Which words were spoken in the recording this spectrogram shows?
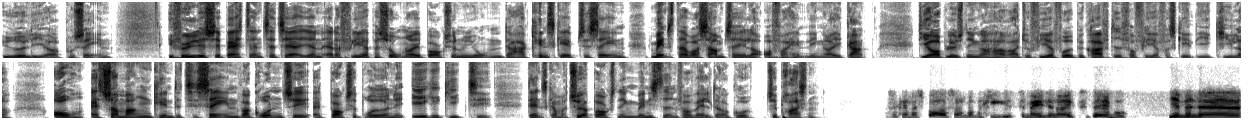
yderligere på sagen. Ifølge Sebastian Tatarian er der flere personer i Bokseunionen, der har kendskab til sagen, mens der var samtaler og forhandlinger i gang. De oplysninger har Radio 4 fået bekræftet fra flere forskellige kilder. Og at så mange kendte til sagen var grunden til, at boksebrødrene ikke gik til dansk amatørboksning, men i stedet for valgte at gå til pressen. Så kan man spørge sig, hvorfor gik til medierne og ikke til Dabo? Jamen, øh,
